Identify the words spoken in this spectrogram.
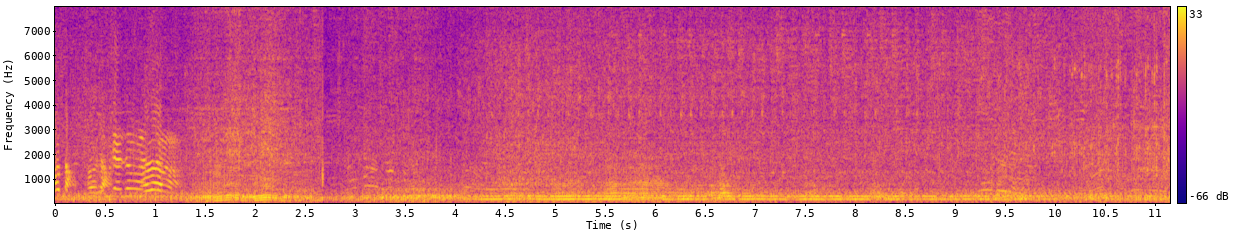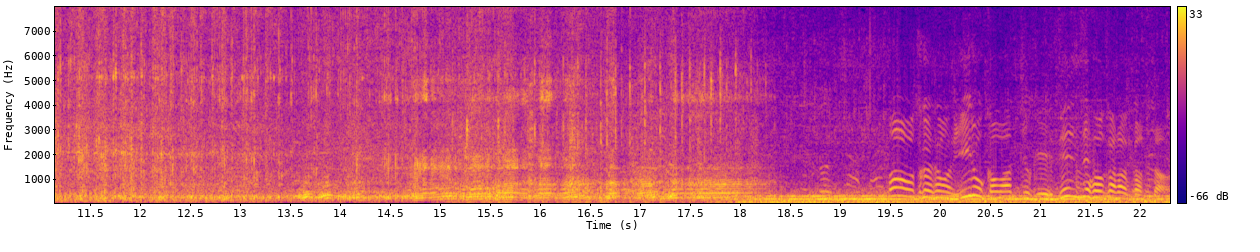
ああお疲れ様です。色変わっちゃうけ全然わからんかった。ね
